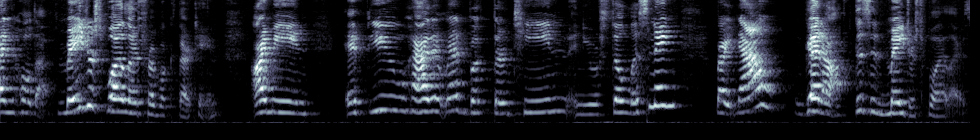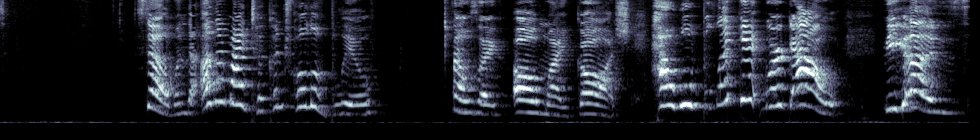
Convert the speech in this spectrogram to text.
And hold up, major spoilers for book 13. I mean, if you hadn't read book 13 and you were still listening, right now, get off. This is major spoilers. So, when the other mind took control of Blue, I was like, oh my gosh, how will Blicket work out? Because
